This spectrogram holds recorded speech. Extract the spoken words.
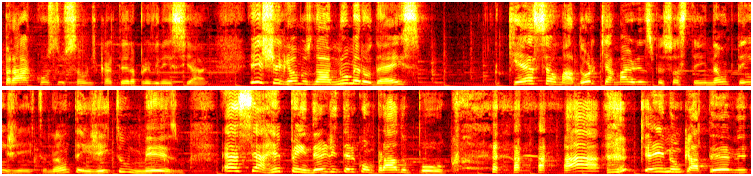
para a construção de carteira previdenciária. E chegamos na número 10, que essa é uma dor que a maioria das pessoas tem, não tem jeito, não tem jeito mesmo. É se arrepender de ter comprado pouco. Quem nunca teve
